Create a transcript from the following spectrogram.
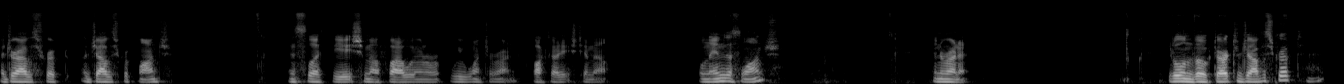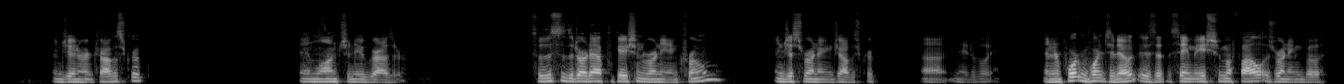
a JavaScript, a JavaScript launch, and select the HTML file we want to run, clock.html. We'll name this launch and run it. It'll invoke Dart to JavaScript and generate JavaScript and launch a new browser. So this is the Dart application running in Chrome and just running JavaScript uh, natively. An important point to note is that the same HTML file is running both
